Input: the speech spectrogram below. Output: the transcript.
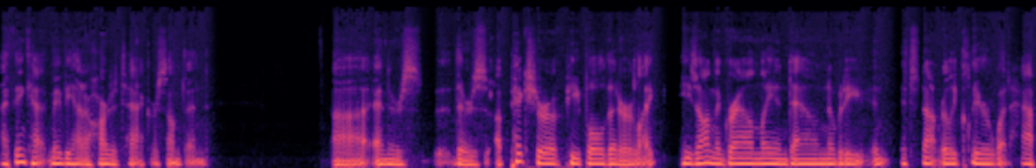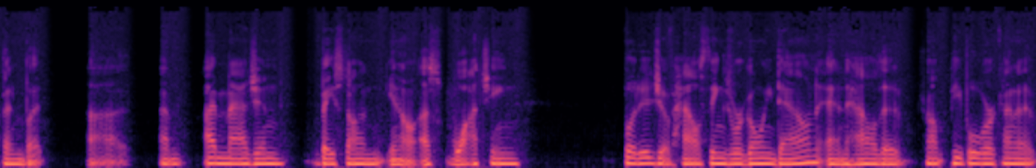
I think had, maybe had a heart attack or something. Uh, and there's there's a picture of people that are like he's on the ground laying down. Nobody, it's not really clear what happened, but uh, I'm, I imagine based on you know us watching footage of how things were going down and how the Trump people were kind of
